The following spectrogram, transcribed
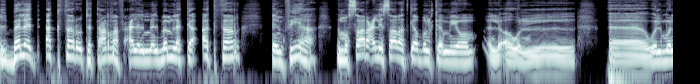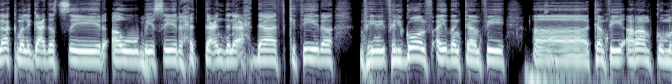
البلد أكثر وتتعرف على المملكة أكثر إن فيها. المصارعة اللي صارت قبل كم يوم أو والملاكمة اللي قاعدة تصير أو بيصير حتى عندنا أحداث كثيرة في في الجولف أيضا كان في آه كان في أرامكو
